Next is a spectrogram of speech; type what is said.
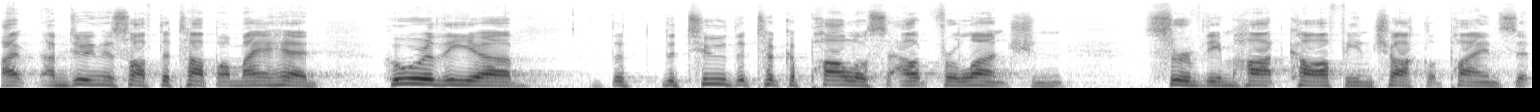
I, I'm doing this off the top of my head. Who are the, uh, the, the two that took Apollos out for lunch and served him hot coffee and chocolate pie and said,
